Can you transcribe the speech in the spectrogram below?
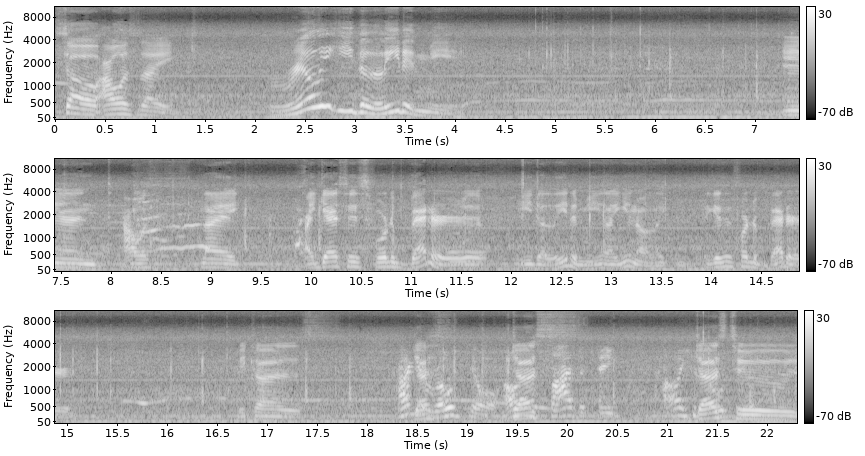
So I was like really? He deleted me? And I was like, I guess it's for the better if he deleted me. Like, you know, like, I guess it's for the better. Because How'd you Just- roadkill? I was just- inside the tank. How you just to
